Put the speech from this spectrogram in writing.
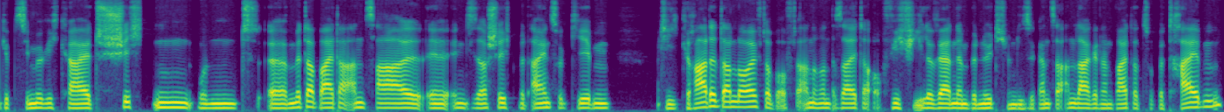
gibt es die Möglichkeit, Schichten und äh, Mitarbeiteranzahl äh, in dieser Schicht mit einzugeben, die gerade da läuft, aber auf der anderen Seite auch, wie viele werden denn benötigt, um diese ganze Anlage dann weiter zu betreiben.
